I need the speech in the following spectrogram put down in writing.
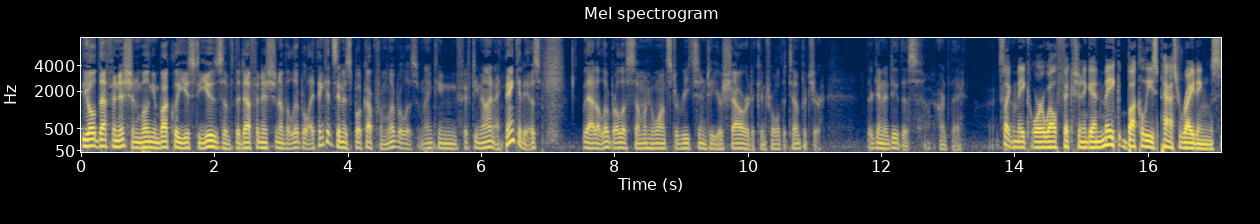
the old definition William Buckley used to use of the definition of a liberal. I think it's in his book Up from Liberalism, 1959. I think it is that a liberal is someone who wants to reach into your shower to control the temperature. They're going to do this, aren't they? It's like make Orwell fiction again. Make Buckley's past writings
